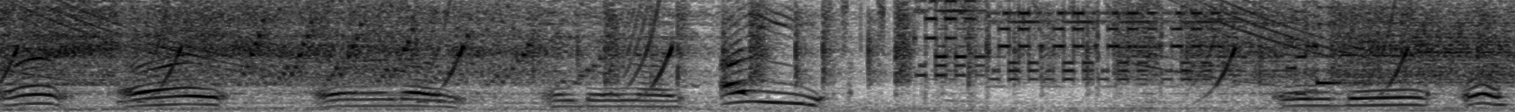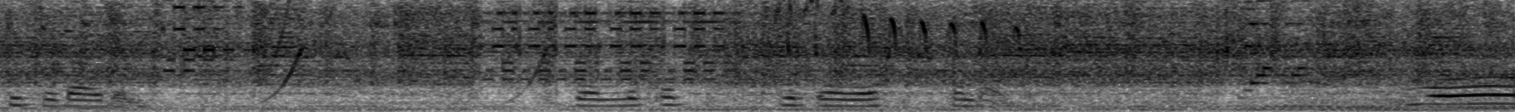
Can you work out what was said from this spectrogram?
Alright, alright, alright, and then! And then, oh, super diamond. Then look up, look at and then. More.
